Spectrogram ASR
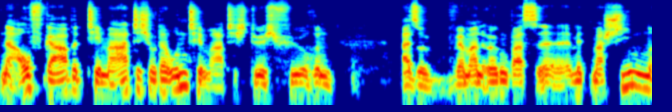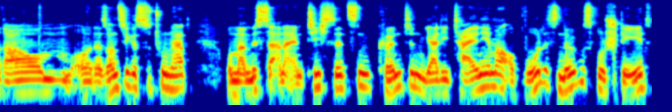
eine Aufgabe thematisch oder unthematisch durchführen. Also wenn man irgendwas äh, mit Maschinenraum oder sonstiges zu tun hat und man müsste an einem Tisch sitzen, könnten ja die Teilnehmer, obwohl es nirgendwo steht,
